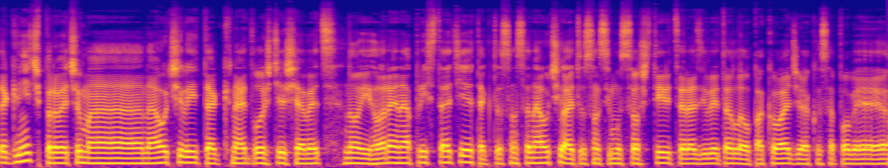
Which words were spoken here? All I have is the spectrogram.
Tak nič, prvé, čo ma naučili, tak najdôležitejšia vec, nohy hore na pristatie, tak to som sa naučil, aj to som si musel 40 razy v lietadle opakovať, že ako sa povie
